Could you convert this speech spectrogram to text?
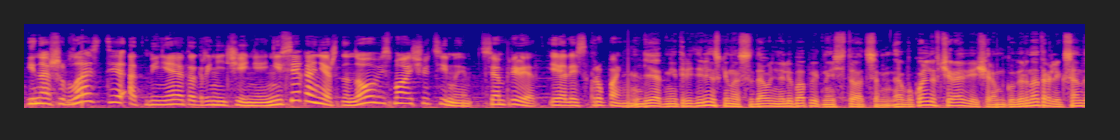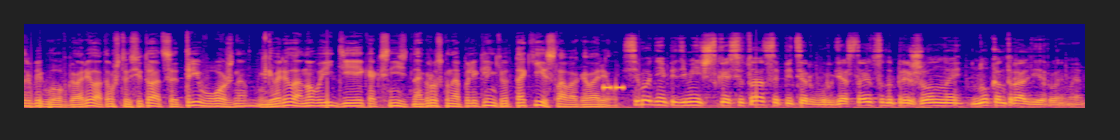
И наши власти отменяют ограничения. Не все, конечно, но весьма ощутимые. Всем привет. Я Олеся Крупанина. Я Дмитрий Делинский. У нас довольно любопытная ситуация. Буквально вчера вечером губернатор Александр Беглов говорил о том, что ситуация тревожна. Говорил о новой идее, как снизить нагрузку на поликлиники. Вот такие слова слова говорил. Сегодня эпидемическая ситуация в Петербурге остается напряженной, но контролируемой.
